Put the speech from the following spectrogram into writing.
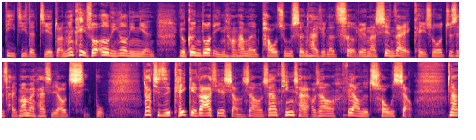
地基的阶段。那可以说，二零二零年有更多的银行他们抛出生态圈的策略。那现在可以说就。是才慢慢开始要起步，那其实可以给大家一些想象，现在听起来好像非常的抽象，那。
